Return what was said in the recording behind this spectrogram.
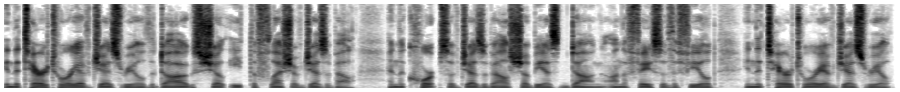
In the territory of Jezreel the dogs shall eat the flesh of Jezebel, and the corpse of Jezebel shall be as dung on the face of the field in the territory of Jezreel,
